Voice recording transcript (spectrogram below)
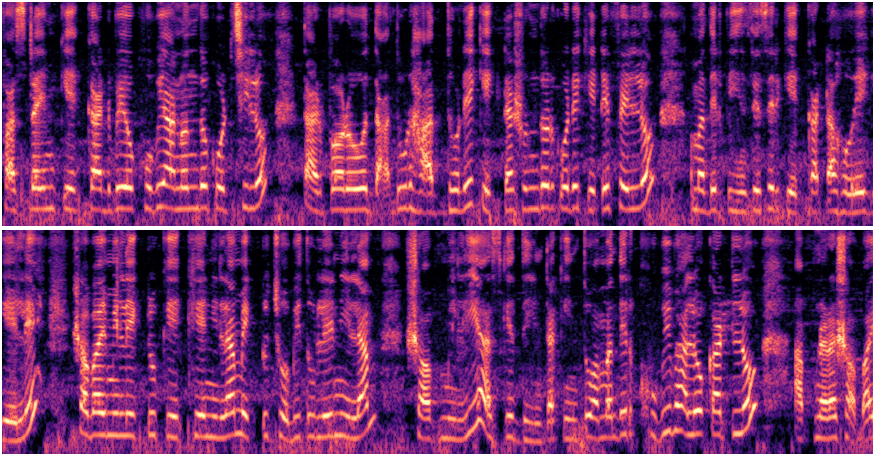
ফার্স্ট টাইম কেক কাটবে, ও খুবই আনন্দ করছিল। তারপর ও দাদুর হাত ধরে কেকটা সুন্দর করে কেটে ফেলল। আমাদের প্রিন্সেসের কেক কাটা হয়ে গেলে সবাই মিলে একটু কেক খেয়ে নিলাম, একটু ছবি তুলে নিলাম। সব মিলিয়ে আজকের দিনটা কিন্তু আমাদের খুবই ভালো কাটলো। আপনারা সবাই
